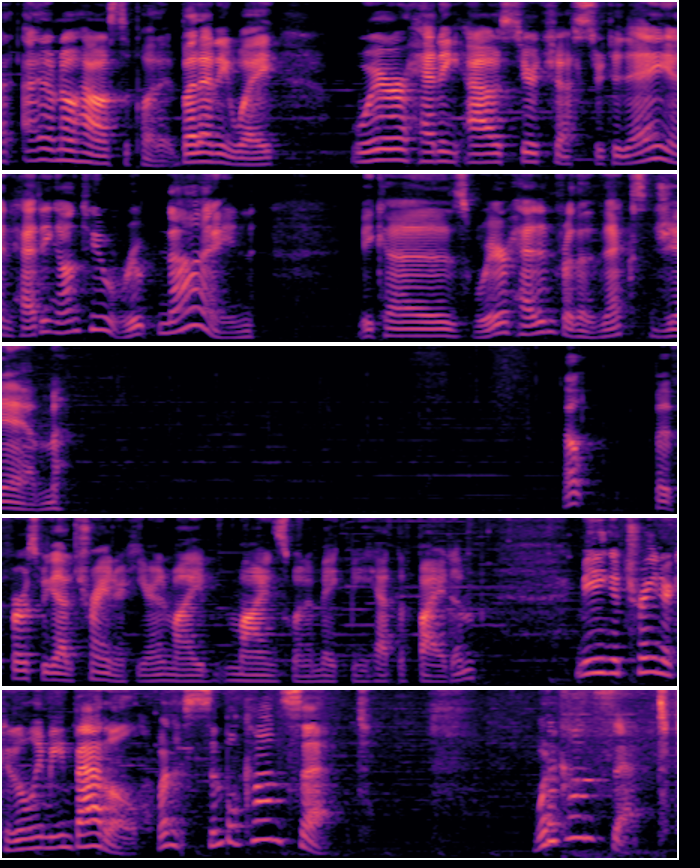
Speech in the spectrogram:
I, don't know how else to put it. But anyway, we're heading out of Circhester today and heading onto Route 9. Because we're heading for the next gym. Oh, but first we got a trainer here, and my mind's going to make me have to fight him. Meeting a trainer can only mean battle. What a simple concept. What a concept.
